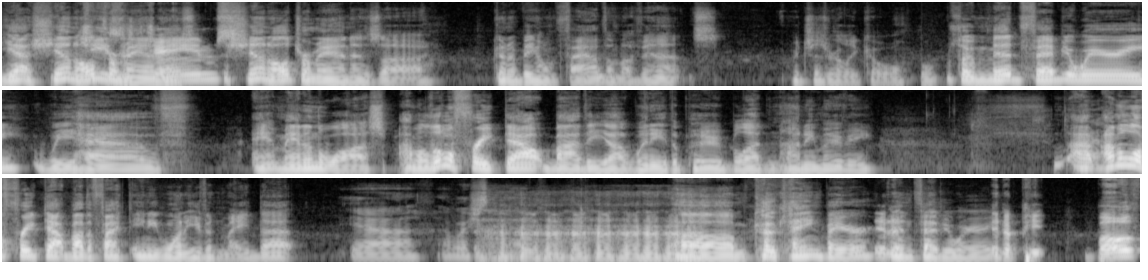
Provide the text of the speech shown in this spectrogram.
Yeah, Shin Jesus, Ultraman. James. Is, Shin Ultraman is uh, going to be on Fathom events, which is really cool. So mid February we have Ant Man and the Wasp. I'm a little freaked out by the uh, Winnie the Pooh Blood and Honey movie. I, Yeah. I'm a little freaked out by the fact anyone even made that. Yeah, I wish they had. Um, Cocaine Bear It- in February. it appe- both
